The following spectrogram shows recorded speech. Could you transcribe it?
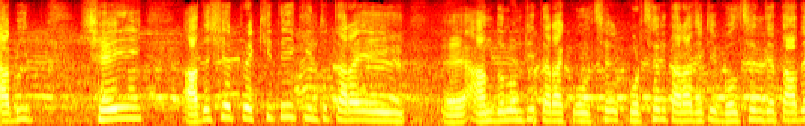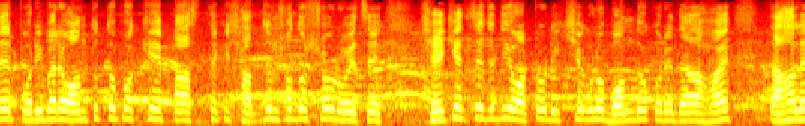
দাবির সেই আদেশের প্রেক্ষিতেই কিন্তু তারা এই আন্দোলনটি তারা করছে, করছেন। তারা যেটি বলছেন যে তাদের পরিবারে অন্তত পক্ষে পাঁচ থেকে সাতজন সদস্য রয়েছে। সেই ক্ষেত্রে যদি অটো রিক্সাগুলো বন্ধ করে দেওয়া হয়, তাহলে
